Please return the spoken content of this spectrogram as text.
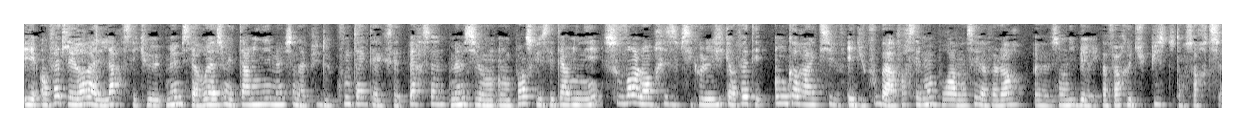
Et en fait, l'erreur, elle est là, c'est que même si la relation est terminée, même si on n'a plus de contact avec cette personne, même si on, on pense que c'est terminé, souvent l'emprise psychologique, en fait, est encore active. Et du coup, bah, forcément, pour avancer, il va falloir euh, s'en libérer. Va falloir que tu puisses t'en sortir.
